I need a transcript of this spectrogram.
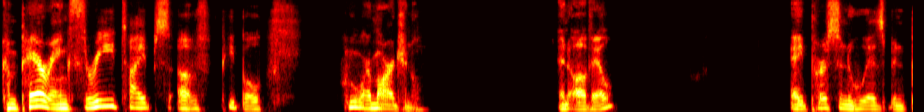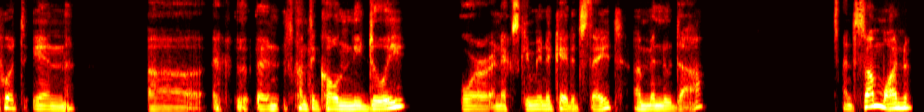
comparing three types of people who are marginal. An Ovel, a person who has been put in uh, something called nidui, or an excommunicated state, a menuda, and someone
